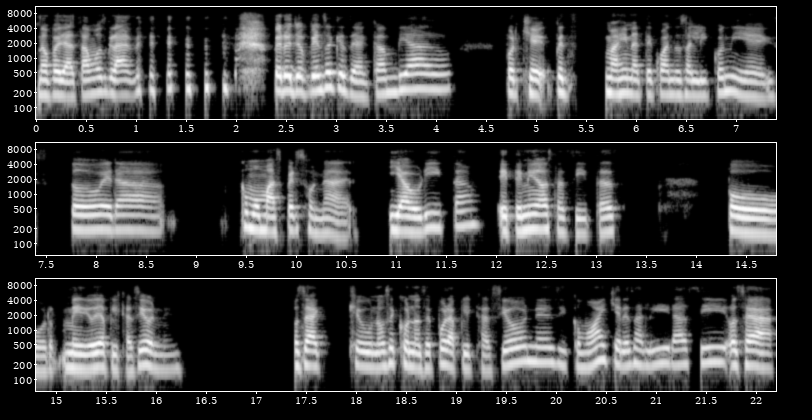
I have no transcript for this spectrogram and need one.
No, pues ya estamos grandes. Pero yo pienso que se han cambiado porque, pues, imagínate, cuando salí con mi ex, todo era como más personal. Y ahorita he tenido hasta citas por medio de aplicaciones. O sea, que uno se conoce por aplicaciones y como, ay, quiere salir así, o sea,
